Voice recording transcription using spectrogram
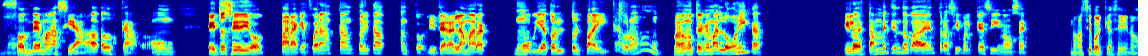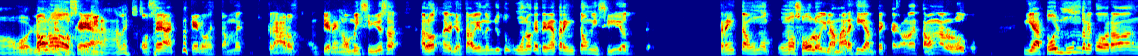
Son demasiados, cabrón. Entonces yo digo, para que fueran tantos y tantos, literal, la Mara movía todo, el- todo el país, cabrón. No, no tiene más lógica. Y los están metiendo para adentro así porque sí, no sé. No, así porque sí, no, gordo, No, no, o sea, criminales. O sea, que los están metiendo, claro, tienen homicidios. A lo- yo estaba viendo en YouTube uno que tenía 30 homicidios, 30 uno, uno solo, y la Mara es gigantesca, cabrón, estaban a lo loco. Y a todo el mundo le cobraban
